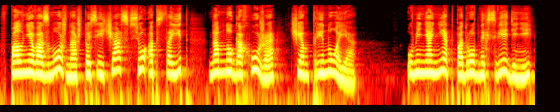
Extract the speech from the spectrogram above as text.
Вполне возможно, что сейчас все обстоит намного хуже, чем при Ное. У меня нет подробных сведений,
